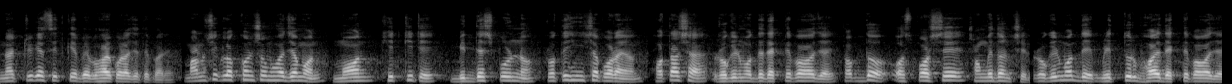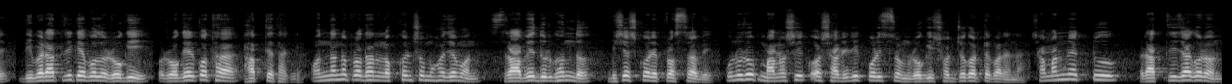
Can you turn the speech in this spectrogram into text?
নাইট্রিক অ্যাসিডকে ব্যবহার করা যেতে পারে। মানসিক লক্ষণসমূহ যেমন, মন, খিটখিটে, বিদ্বেষপূর্ণ প্রতিহিংসা পরায়ণ হতাশা রোগীর মধ্যে দেখতে পাওয়া যায়, শব্দ ও স্পর্শে সংবেদনশীল, রোগীর মধ্যে মৃত্যুর ভয় দেখতে পাওয়া যায়। দিবারাত্রি কেবল রোগী রোগের কথা ভাবতে থাকে। অন্যান্য প্রধান লক্ষণসমূহ যেমন, স্রাবে দুর্গন্ধ, বিশেষ করে প্রস্রাবে। কোনোরূপ মানসিক ও শারীরিক পরিশ্রম রোগী সহ্য করতে পারে না। সামান্য একটু রাত্রি জাগরণ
